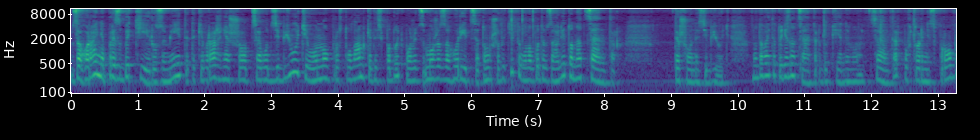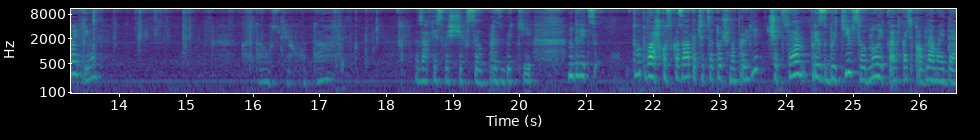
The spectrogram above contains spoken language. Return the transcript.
загорання при збитті, розумієте? Таке враження, що це от зіб'ють, і воно просто уламки десь впадуть, можуть може загорітися, тому що летіти воно буде взагалі-то на центр. Те, що вони зіб'ють. Ну давайте тоді на центр докинемо. Центр, повторні спроби і карта успіху. Та. Захист вищих сил при збитті. Ну, дивіться, тут важко сказати, чи це точно приліт, чи це при збитті все одно яка- якась проблема йде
